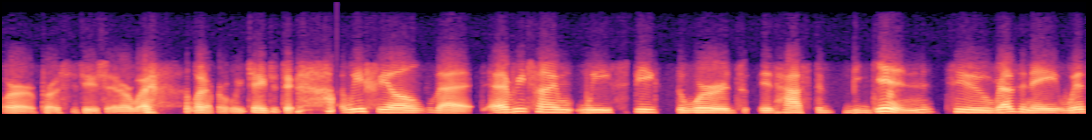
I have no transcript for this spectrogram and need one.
or prostitution or what, whatever we change it to. We feel that every time we speak the words, it has to begin to resonate with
